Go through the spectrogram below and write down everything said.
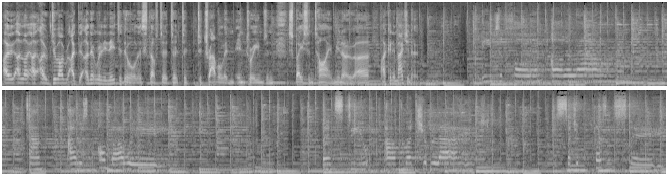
I, I, like, I, I do. I, I don't really need to do all this stuff to, to, to, to travel in, in dreams and space and time. You know, uh, I can imagine it. Leaves are falling all around. Time I was on my way. Thanks to you, I'm much obliged. Such a pleasant stay.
